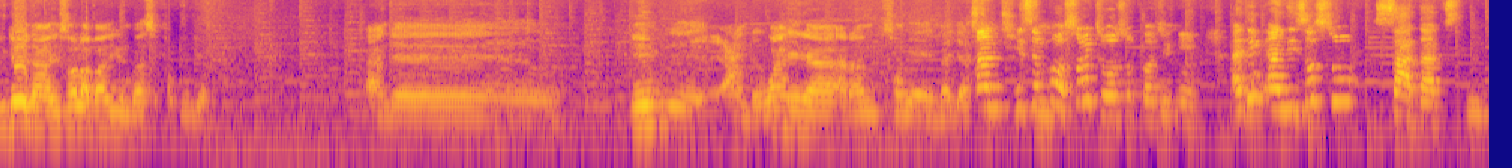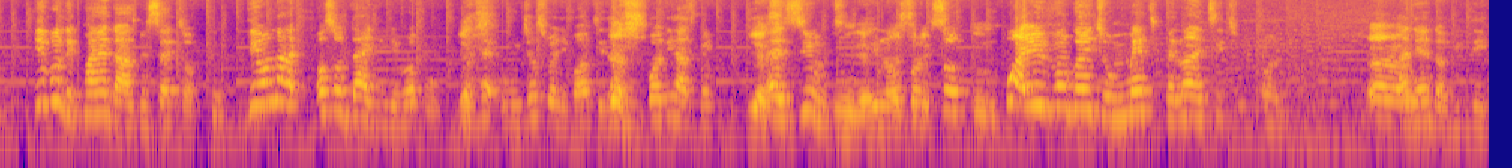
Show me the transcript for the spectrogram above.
Today now it's all about University of Abuja. And uh, in, uh, and the one area around somewhere in Niger State. And. Mm. Paul, sorry to also cut you in. I think, and it's also sad that Mm. even the panel that has been set up, the owner also died in the rubble. Yes. We, we just read about it. Yes. His body has been Yes. exhumed. Mm, ye- you know, so, so Mm. who are you even going to met penalty to on Uh, at the end of the day?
